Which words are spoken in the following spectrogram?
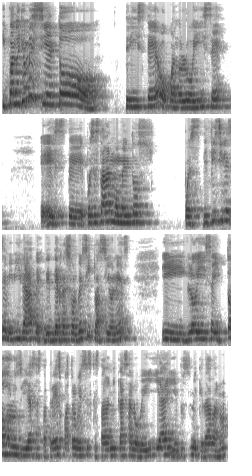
Y cuando yo me siento triste o cuando lo hice, este, pues estaba en momentos pues difíciles de mi vida, de resolver situaciones, y lo hice y todos los días, hasta tres, cuatro veces que estaba en mi casa lo veía y entonces me quedaba, ¿no?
